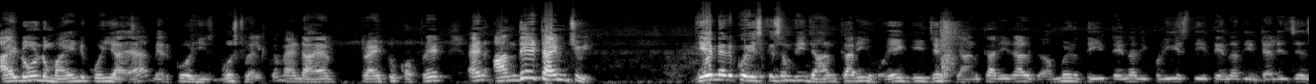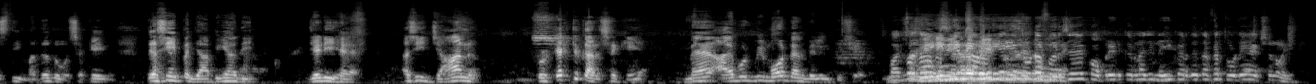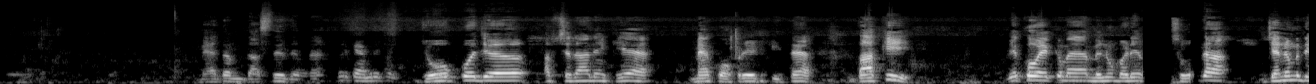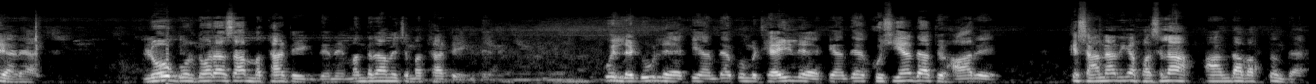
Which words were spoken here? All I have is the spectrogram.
I don't mind ਕੋਈ ਆਇਆ ਮੇਰੇ ਕੋ he is most welcome and I have tried to cooperate and ਆਂਦੇ ਟਾਈਮ ਚ ਵੀ ਜੇ ਮੇਰੇ ਕੋ ਇਸ ਕਿਸਮ ਦੀ ਜਾਣਕਾਰੀ ਹੋਏਗੀ ਜਿਸ ਜਾਣਕਾਰੀ ਨਾਲ ਗਵਰਨਮੈਂਟ ਦੀ ਤੇ ਇਹਨਾਂ ਦੀ ਪੁਲਿਸ ਦੀ ਤੇ ਇਹਨਾਂ ਦੀ ਇੰਟੈਲੀਜੈਂਸ ਦੀ ਮਦਦ ਹੋ ਸਕੇ ਤੇ ਅਸੀਂ ਪੰਜਾਬੀਆਂ ਦੀ ਜਿਹੜੀ ਹੈ ਅਸੀਂ ਜਾਨ ਪ੍ਰੋਟੈਕਟ ਕਰ ਸਕੀਏ ਮੈਂ I would be more than willing to share Bajwa sahib ਤੁਹਾਡਾ ਫਰਜ਼ ਹੈ ਕੋਆਪਰੇਟ ਕਰਨਾ ਜੇ ਨਹੀਂ ਕਰਦੇ ਤਾਂ ਫਿਰ ਤੁਹਾਡੇ ਐਕਸ਼ਨ ਹੋਏ ਮੈਂ ਤੁਹਾਨੂੰ ਦੱਸ ਦੇ ਦਿੱਤਾ। ਫਿਰ ਕੈਮਰੇ ਜੋ ਕੁਝ ਅਫਸਰਾਂ ਨੇ ਕਿਹਾ ਮੈਂ ਕੋਆਪਰੇਟ ਕੀਤਾ। ਬਾਕੀ ਵੇਖੋ ਇੱਕ ਮੈਂ ਮੈਨੂੰ ਬੜੇ ਅਫਸੋਸ ਦਾ ਜਨਮ ਦਿਹਾੜਾ ਅੱਜ ਲੋਕ ਗੁਰਦੁਆਰਾ ਸਾਹਿਬ ਮੱਥਾ ਟੇਕਦੇ ਨੇ ਮੰਦਰਾਂ ਵਿੱਚ ਮੱਥਾ ਟੇਕਦੇ ਨੇ। ਕੋਈ ਲੱਡੂ ਲੈ ਕੇ ਆਂਦਾ ਕੋਈ ਮਠਿਆਈ ਲੈ ਕੇ ਆਂਦਾ ਖੁਸ਼ੀਆਂ ਦਾ ਤਿਉਹਾਰ ਹੈ। ਕਿਸਾਨਾਂ ਦੀਆਂ ਫਸਲਾਂ ਆਉਣ ਦਾ ਵਕਤ ਹੁੰਦਾ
